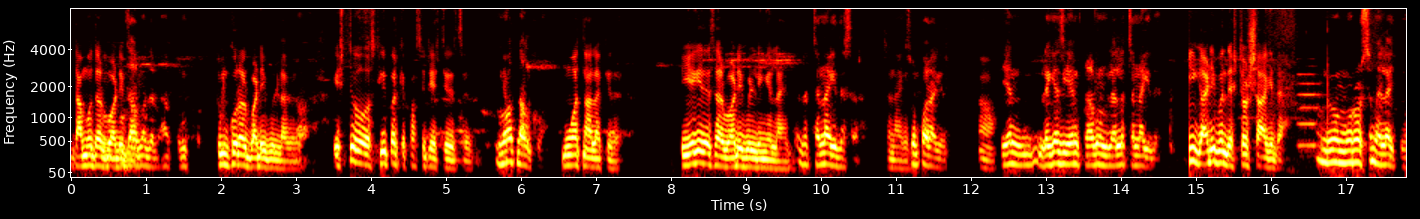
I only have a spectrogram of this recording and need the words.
ದಾಮಧರ್ಮ ದಾಮೋದರ್ ಬಾಡಿ ದಾಮೋದರ್ ತುಮಕೂರಲ್ಲಿ ಬಾಡಿ ಬಿಲ್ಡ್ ಆಗಿದೆ. ಎಷ್ಟು ಸ್ಲೀಪರ್ ಕೆಪಾಸಿಟಿ ಎಷ್ಟಿದೆ ಸರ್? ಮೂವತ್ನಾಲ್ಕು. ಮೂವತ್ನಾಲ್ಕು ಇದೆ. ಹೇಗಿದೆ ಸರ್ ಬಾಡಿ ಬಿಲ್ಡಿಂಗ್ ಎಲ್ಲ ಇದು? ಎಲ್ಲ ಚೆನ್ನಾಗಿದೆ ಸರ್. ಚೆನ್ನಾಗಿದೆ. ಸೂಪರ್ ಆಗಿದೆ. ಹಾ. ಏನ್ ಲಗೇಜ್ ಏನ್ ಪ್ರಾಬ್ಲಮ್ ಇಲ್ಲ ಎಲ್ಲ ಚೆನ್ನಾಗಿದೆ. ಈ ಗಾಡಿ ಬಂದು ಎಷ್ಟು ವರ್ಷ ಆಗಿದೆ? ಒಂದು ಮೂರು ವರ್ಷ ಮೇಲೆ ಆಯ್ತು.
